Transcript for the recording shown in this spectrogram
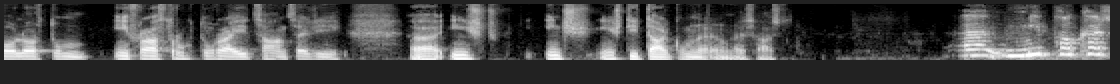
ոլորտում ինֆրաստրուկտուրայի ցանցերի ինչ ինչ ինչ դիտարկումներ ունես հասնում մի փոքր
